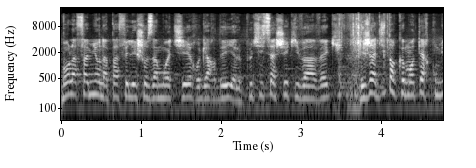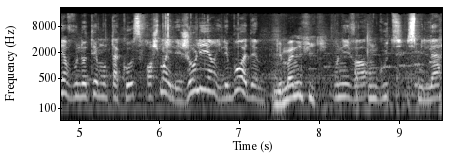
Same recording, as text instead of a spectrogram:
Bon, la famille, on n'a pas fait les choses à moitié. Regardez, il y a le petit sachet qui va avec. Déjà, dites en commentaire combien vous notez mon tacos. Franchement, il est joli, hein, il est beau, Adem. Il est magnifique. On y va, on goûte. Bismillah.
